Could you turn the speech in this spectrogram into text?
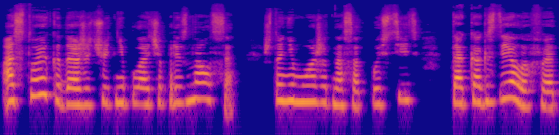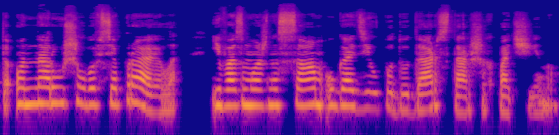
А Стойко даже чуть не плача признался, что не может нас отпустить, так как, сделав это, он нарушил бы все правила и, возможно, сам угодил под удар старших по чину.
